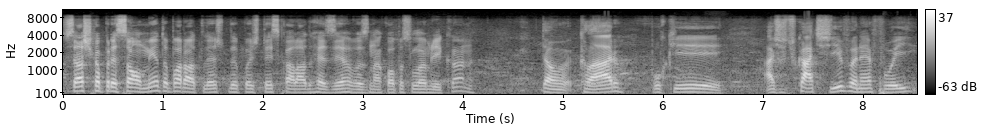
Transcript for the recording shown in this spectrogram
Você acha que a pressão aumenta para o Atlético depois de ter escalado reservas na Copa Sul-Americana? Então, claro, porque a justificativa né, foi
